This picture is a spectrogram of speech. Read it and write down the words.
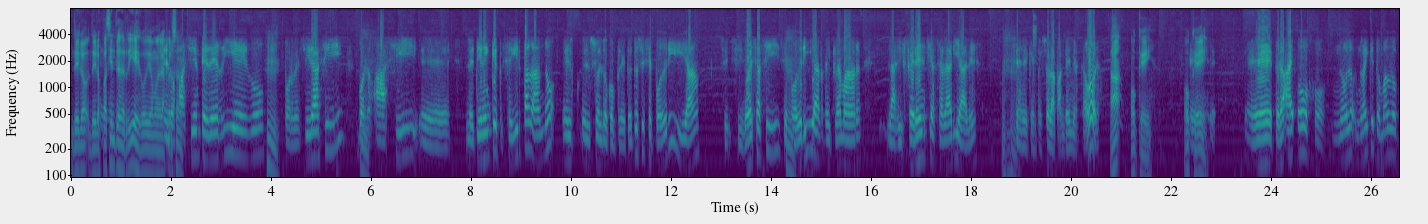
De, lo- de los pacientes de riesgo, digamos, de las de los pacientes de riesgo, Mm. por decir así, bueno, así eh, le tienen que seguir pagando el, el sueldo completo. Entonces se podría, si, si no es así, se Mm. podría reclamar las diferencias salariales desde que empezó la pandemia hasta ahora. Ah, ok. Ok. Eh, eh, pero hay, ojo, no, lo, no hay que tomarlo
